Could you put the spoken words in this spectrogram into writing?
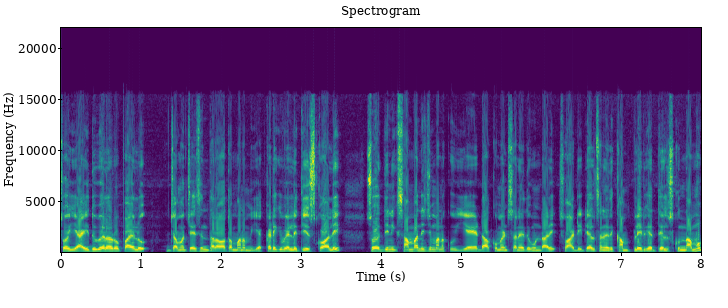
సో ఈ ఐదు వేల రూపాయలు జమ చేసిన తర్వాత మనం ఎక్కడికి వెళ్ళి తీసుకోవాలి? సో దీనికి సంబంధించి మనకు ఏ డాక్యుమెంట్స్ అనేది ఉండాలి? సో ఆ డీటెయిల్స్ అనేది కంప్లీట్గా తెలుసుకుందాము.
